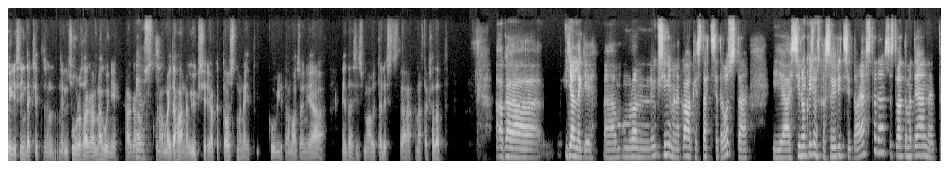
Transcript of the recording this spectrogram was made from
kõigis indeksites on neil suur osakaal nagunii, aga Just. kuna ma ei taha nagu üksi hakata ostma neid Google'it, Amazoni ja nii edasi, siis ma võtan lihtsalt seda Nasdaq sadat aga jällegi mul on üks inimene ka, kes tahtis seda osta. Ja siin on küsimus, kas sa üritasid ajastada, sest vaata, ma tean, et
